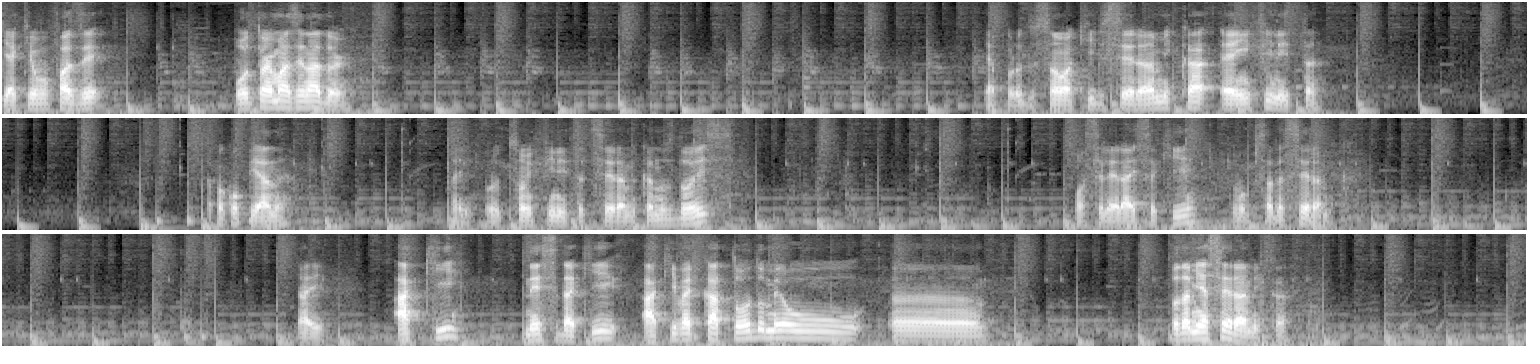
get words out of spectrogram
E aqui eu vou fazer outro armazenador. Produção aqui de cerâmica é infinita. Dá pra copiar, né? Aí, produção infinita de cerâmica nos dois. Vou acelerar isso aqui, que eu vou precisar da cerâmica. Aí. Aqui, nesse daqui, aqui vai ficar todo o meu... Uh, toda a minha cerâmica.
